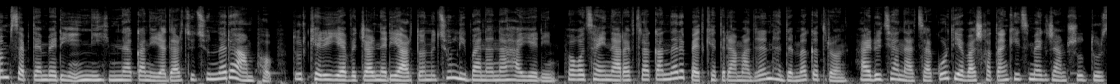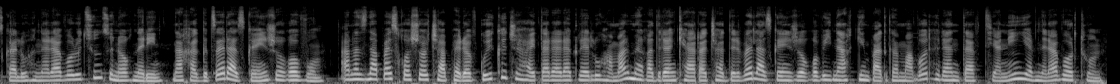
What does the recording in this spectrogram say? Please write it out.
եմ սեպտեմբերի 9-ի հիմնական իրադարձությունները ամփոփ։ Թուրքերի եւ վճարների արտոնություն Լիբանանահայերին։ Փողոցային առևտրականները պետք է տրամադրեն ՀԴՄ կտրոն։ Հայրության արձակուրդ եւ աշխատանքից 1 ժամ շուտ դուրս գալու հնարավորություն ծնողներին։ Նախագծեր ազգային ժողովում։ Առանձնապես խոշոր չափերով գույքը չհայտարարագրելու համար մեղադրանք է առաջադրվել ազգային ժողովի նախկին падգամավոր Հրանտ Դավթյանին եւ նրա որդուն։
